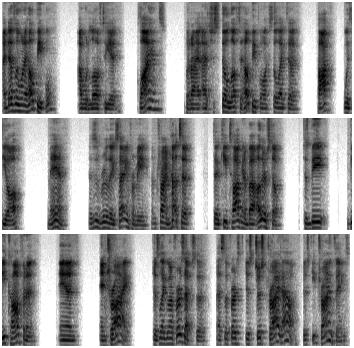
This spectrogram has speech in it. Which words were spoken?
I definitely want to help people. I would love to get clients, but I, I just still love to help people. I still like to talk with y'all. Man, this is really exciting for me. I'm trying not to to keep talking about other stuff. Just be be confident and and try. Just like my first episode. That's the first just just try it out. Just keep trying things.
